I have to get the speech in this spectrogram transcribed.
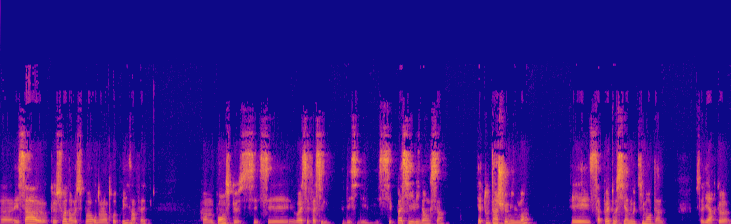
Euh, et ça, euh, que ce soit dans le sport ou dans l'entreprise, en fait, on pense que c'est facile de décider. C'est pas si évident que ça. Il y a tout un cheminement et ça peut être aussi un outil mental. C'est-à-dire que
